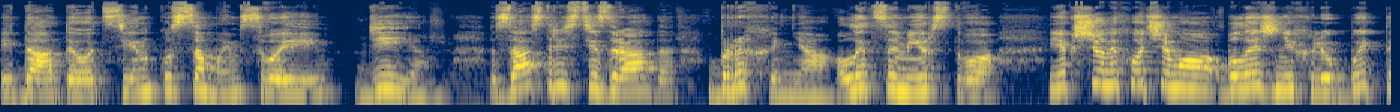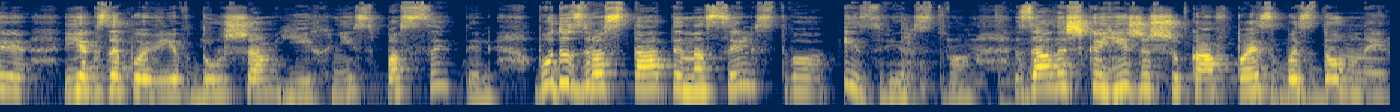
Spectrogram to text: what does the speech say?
і дати оцінку самим своїм діям. Заздрість і зрада, брехня, лицемірство. Якщо не хочемо ближніх любити, як заповів душам їхній Спаситель, будуть зростати насильство і звірство. Залишки їжі шукав пес бездомний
